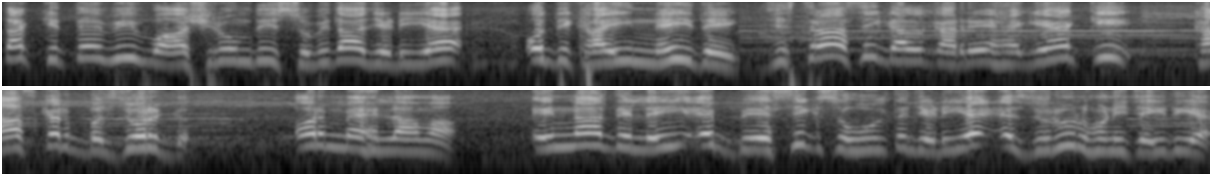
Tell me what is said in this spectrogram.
ਤਾਂ ਕਿਤੇ ਵੀ ਵਾਸ਼ਰੂਮ ਦੀ ਸੁਵਿਧਾ ਜਿਹੜੀ ਹੈ, ਉਹ ਦਿਖਾਈ ਨਹੀਂ ਦੇ ਜਿਸ ਤਰ੍ਹਾਂ ਅਸੀਂ ਗੱਲ ਕਰ ਰਹੇ ਹੈਗੇ ਆ ਕਿ ਖਾਸ ਕਰ ਬਜ਼ੁਰਗ ਔਰ ਮਹਿਲਾਵਾਂ, ਇਹਨਾਂ ਦੇ ਲਈ ਇਹ ਬੇਸਿਕ ਸਹੂਲਤ ਜਿਹੜੀ ਹੈ, ਇਹ ਜ਼ਰੂਰ ਹੋਣੀ ਚਾਹੀਦੀ ਹੈ।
